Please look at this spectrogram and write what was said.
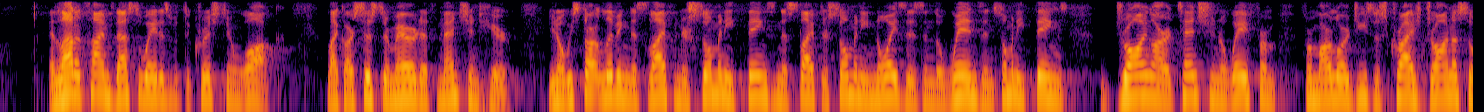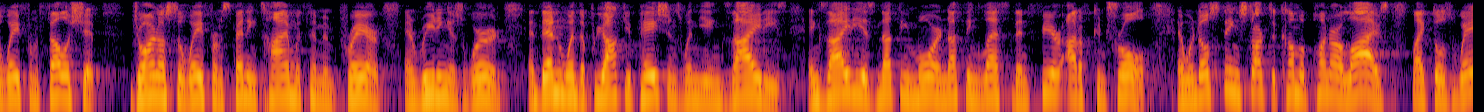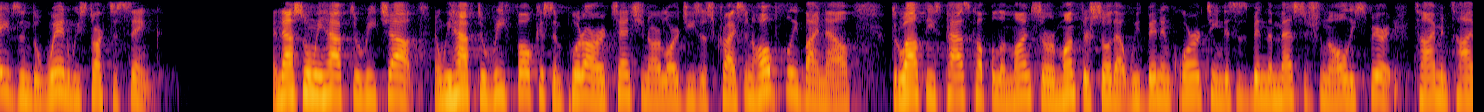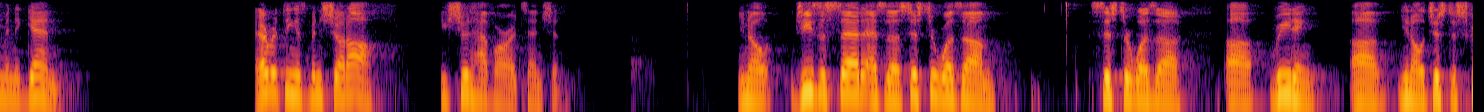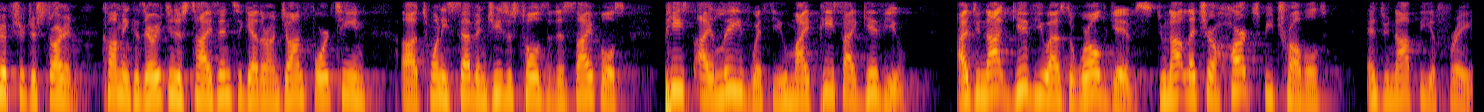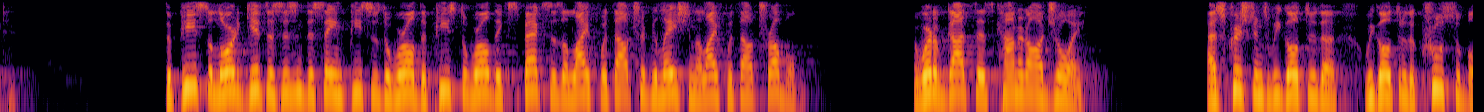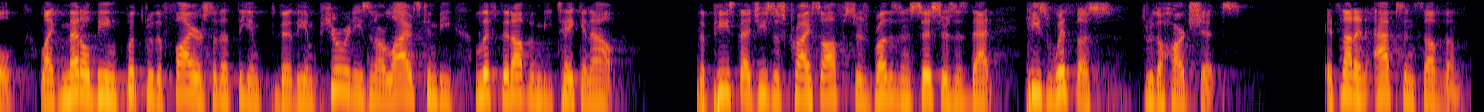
And a lot of times that's the way it is with the Christian walk. Like our sister Meredith mentioned here. You know, we start living this life, and there's so many things in this life. There's so many noises and the winds, and so many things drawing our attention away from, from our Lord Jesus Christ, drawing us away from fellowship, drawing us away from spending time with Him in prayer and reading His Word. And then when the preoccupations, when the anxieties, anxiety is nothing more and nothing less than fear out of control. And when those things start to come upon our lives, like those waves in the wind, we start to sink. And that's when we have to reach out and we have to refocus and put our attention on our Lord Jesus Christ. And hopefully by now, throughout these past couple of months or a month or so that we've been in quarantine, this has been the message from the Holy Spirit time and time and again. Everything has been shut off. He should have our attention. You know, Jesus said, as a sister was um, sister was uh, uh, reading, uh, you know, just the scripture just started coming because everything just ties in together. On John 14, uh, 27, Jesus told the disciples, Peace I leave with you, my peace I give you. I do not give you as the world gives. Do not let your hearts be troubled, and do not be afraid. The peace the Lord gives us isn't the same peace as the world. The peace the world expects is a life without tribulation, a life without trouble. The Word of God says, Count it all joy. As Christians, we go through the, we go through the crucible, like metal being put through the fire so that the, the, the impurities in our lives can be lifted up and be taken out. The peace that Jesus Christ offers, brothers and sisters, is that He's with us through the hardships. It's not an absence of them.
